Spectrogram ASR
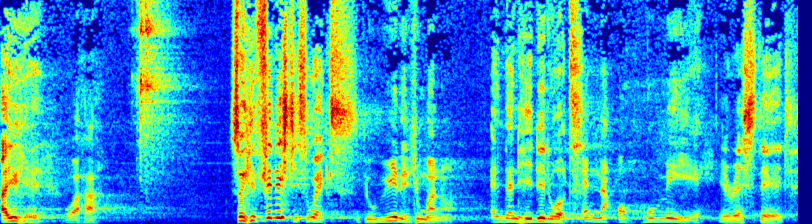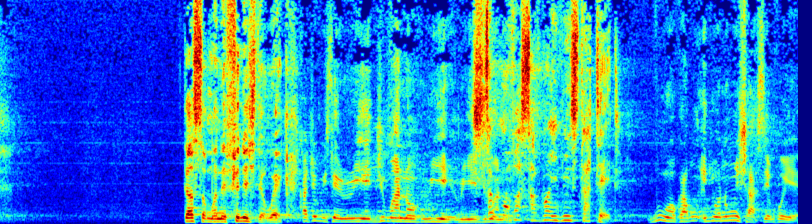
Are you here? wowɔ ha So he finished his works nti owie n'adwuma and then he did what? ɛna ɔhomeeɛ He rested. Tell someone he finished the work. ka kyɛ bi sɛ wie adwuma no wie wie Some of us have not even started. bu wɔ kora adwuma no mo nhyɛ aseɛ mpo yɛ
